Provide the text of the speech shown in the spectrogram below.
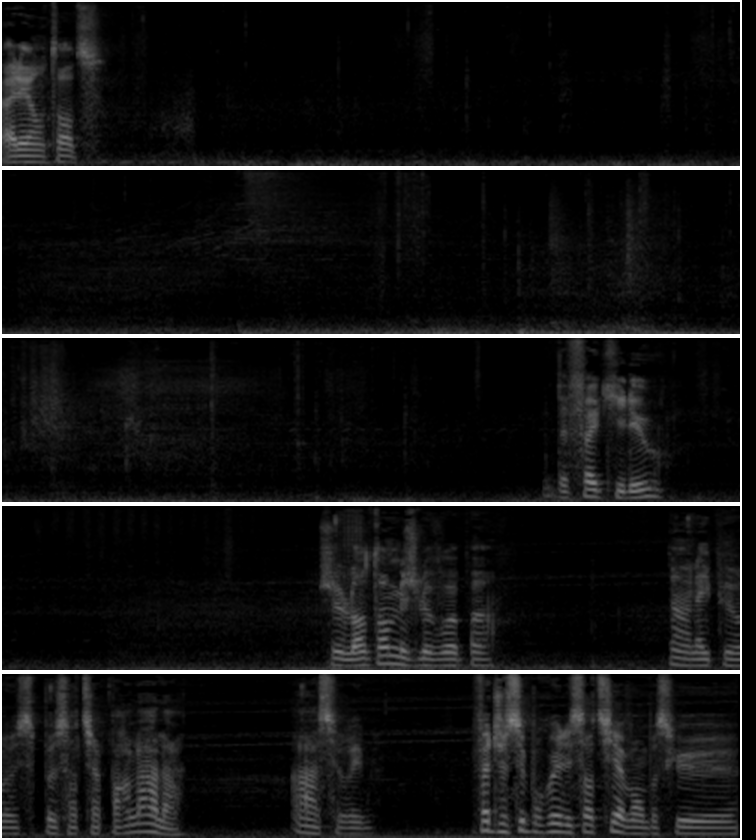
Allez, on tente. The fuck, il est où? Je l'entends, mais je le vois pas. Non, là, il peut, peut sortir par là, là. Ah, c'est horrible. En fait, je sais pourquoi il est sorti avant, parce que...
